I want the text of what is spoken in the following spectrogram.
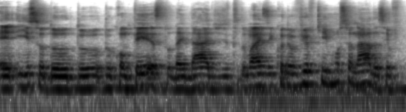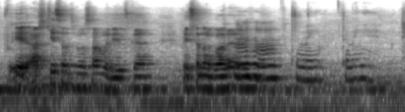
é, isso do, do, do contexto, da idade e tudo mais. E quando eu vi, eu fiquei emocionado, assim. eu Acho que esse é um dos meus favoritos, cara. Pensando agora. Uhum, também, também é.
